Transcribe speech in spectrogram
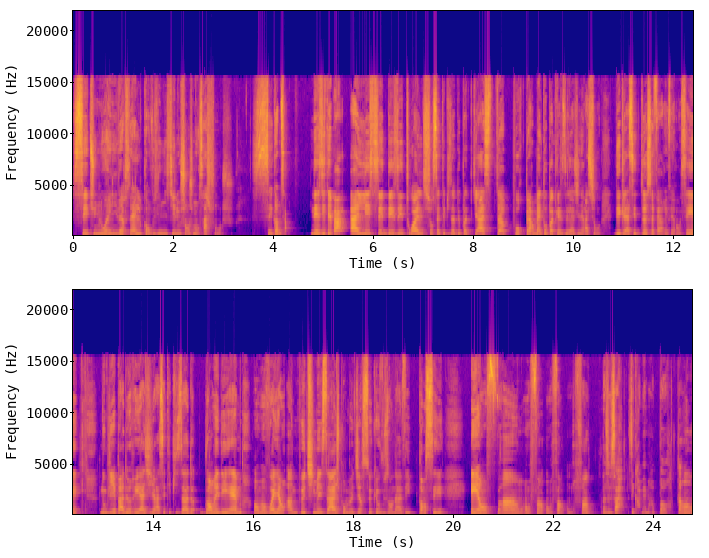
C'est une loi universelle, quand vous initiez le changement, ça change. C'est comme ça. N'hésitez pas à laisser des étoiles sur cet épisode de podcast pour permettre au podcast de la génération déclassée de se faire référencer. N'oubliez pas de réagir à cet épisode dans mes DM en m'envoyant un petit message pour me dire ce que vous en avez pensé. Et enfin, enfin, enfin, enfin, parce que ça, c'est quand même important,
